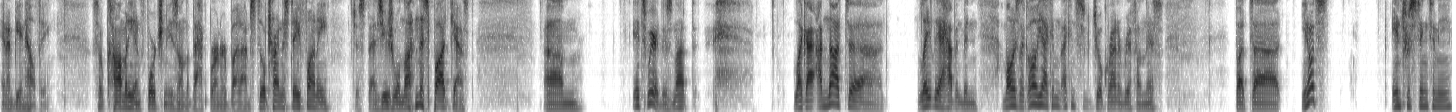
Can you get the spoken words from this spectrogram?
and I'm being healthy. So comedy, unfortunately, is on the back burner, but I'm still trying to stay funny, just as usual, not in this podcast. Um, it's weird. There's not, like, I, I'm not, uh, lately I haven't been I'm always like, "Oh yeah, I can I can sort of joke around and riff on this." But uh, you know what's interesting to me?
